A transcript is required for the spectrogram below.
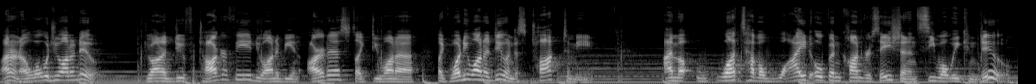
I don't know, what would you want to do? Do you want to do photography? Do you want to be an artist? Like, do you want to, like, what do you want to do? And just talk to me. I'm a, let's have a wide open conversation and see what we can do.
